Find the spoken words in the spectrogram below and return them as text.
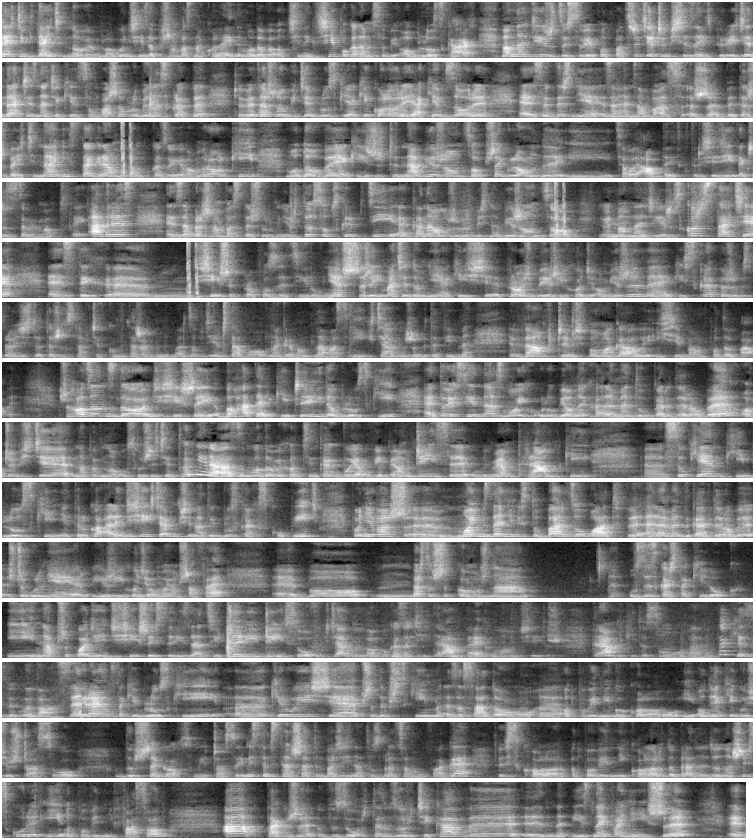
Cześć, witajcie w nowym vlogu. Dzisiaj zapraszam Was na kolejny modowy odcinek. Dzisiaj pogadamy sobie o bluzkach. Mam nadzieję, że coś sobie podpatrzycie, czymś się zainspirujecie. Dajcie znać, jakie są Wasze ulubione sklepy, czy Wy też lubicie bluzki, jakie kolory, jakie wzory. E, serdecznie zachęcam Was, żeby też wejść na Instagram, bo tam pokazuję Wam rolki modowe, jakieś rzeczy na bieżąco, przeglądy i cały update, który się dzieje. Także zostawiam Wam tutaj adres. E, zapraszam Was też również do subskrypcji e, kanału, żeby być na bieżąco. Mam nadzieję, że skorzystacie e, z tych em, dzisiejszych propozycji również. Jeżeli macie do mnie jakieś e, prośby, jeżeli chodzi o mierzymy, jakieś sklepy, żeby sprawdzić, to też zostawcie w komentarzach. Będę bardzo wdzięczna, bo nagrywam dla Was i chciałabym, żeby te filmy Wam w czymś pomagały i się Wam podobały. Przechodząc do dzisiejszej bohaterki, czyli do bluzki, e, to jest jedna z moich ulubionych elementów garderoby. Oczywiście na pewno usłyszycie to nieraz w modowych odcinkach, bo ja uwielbiam jeansy, uwielbiam trampki, e, sukienki, bluzki, nie tylko, ale dzisiaj chciałabym się na tych bluzkach skupić, ponieważ e, moim zdaniem jest to bardzo łatwy element garderoby, szczególnie jeżeli chodzi o moją szafę, e, bo mm, bardzo szybko można uzyskać taki look. I na przykładzie dzisiejszej stylizacji, czyli jeansów, chciałabym Wam pokazać i trampek, bo mam dzisiaj też trampki, to są e, takie zwykłe wansy. Wybierając takie bluzki, e, kieruję się przede wszystkim zasadą e, odpowiedniego koloru i od jakiegoś już czasu, dłuższego w sumie czasu, im jestem starsza, tym bardziej na to zwracam uwagę, to jest kolor. Odpowiedni kolor dobrany do naszej skóry i odpowiedni fason a także wzór. Ten wzór ciekawy, y, jest najfajniejszy,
